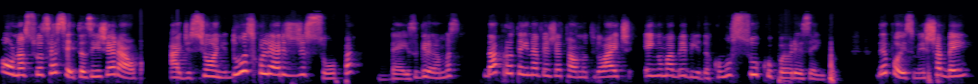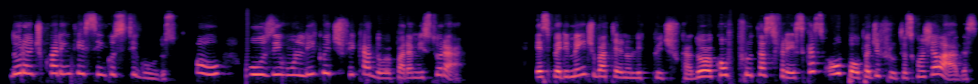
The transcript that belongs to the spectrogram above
ou nas suas receitas em geral. Adicione duas colheres de sopa, 10 gramas, da proteína vegetal Nutrilite em uma bebida, como suco, por exemplo. Depois mexa bem durante 45 segundos ou use um liquidificador para misturar. Experimente bater no liquidificador com frutas frescas ou polpa de frutas congeladas.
